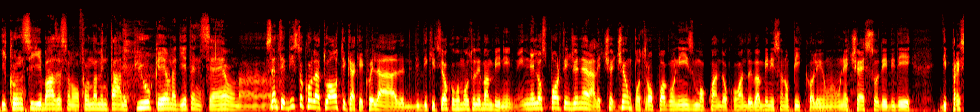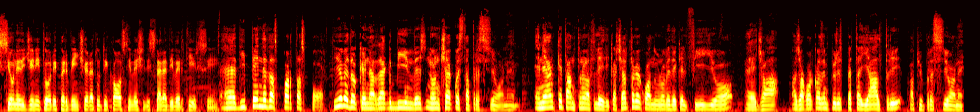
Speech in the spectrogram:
i consigli base sono fondamentali più che una dieta in sé una... Senti, visto con la tua ottica che è quella di, di chi si occupa molto dei bambini, nello sport in generale c'è, c'è un po' troppo agonismo quando, quando i bambini sono piccoli, un, un eccesso di, di- di- di pressione dei genitori per vincere a tutti i costi invece di stare a divertirsi? Eh, dipende da sport a sport. Io vedo che nel rugby invece non c'è questa pressione e neanche tanto nell'atletica. Certo che quando uno vede che il figlio già- ha già qualcosa in più rispetto agli altri, ha più pressione.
